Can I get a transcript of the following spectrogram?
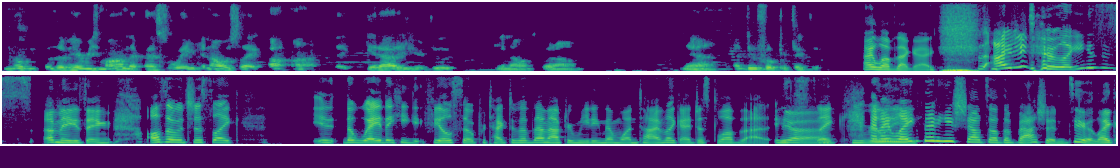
you know, because of Harry's mom that passed away, and I was like, uh uh like get out of here, dude, you know. But um, yeah, I do feel protected. I love that guy. I do too. Like he's amazing. Also, it's just like it, the way that he feels so protective of them after meeting them one time, like I just love that. It's yeah, like he really... and I like that he shouts out the fashion too, like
